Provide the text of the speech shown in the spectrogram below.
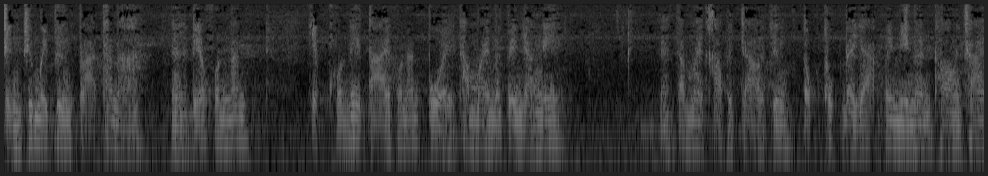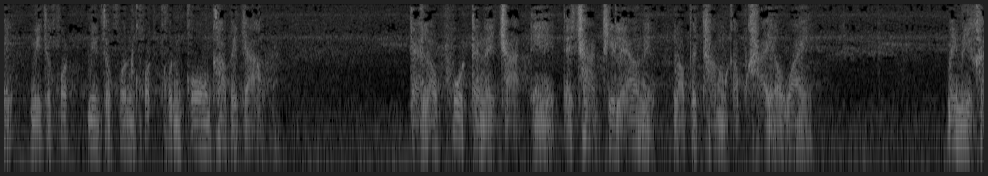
สิ่งที่ไม่พึงปรารถนา เดี๋ยวคนนั้น เจ็บคนที่ตายคนนั้นป่วยทำไมมันเป็นอย่างนี้ ทำไมข้าพเจ้าจึงตกทุกข์ได้ยากไม่มีเงินทองใช้ มีแต่คดมีแต่คนคดคนโกงข้าพเจ้า แต่เราพูดแต่ในชาตินี้ แต่ชาติที่แล้วเนี่ย เราไปทำกับใครเอาไว้ ไม่มีใคร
